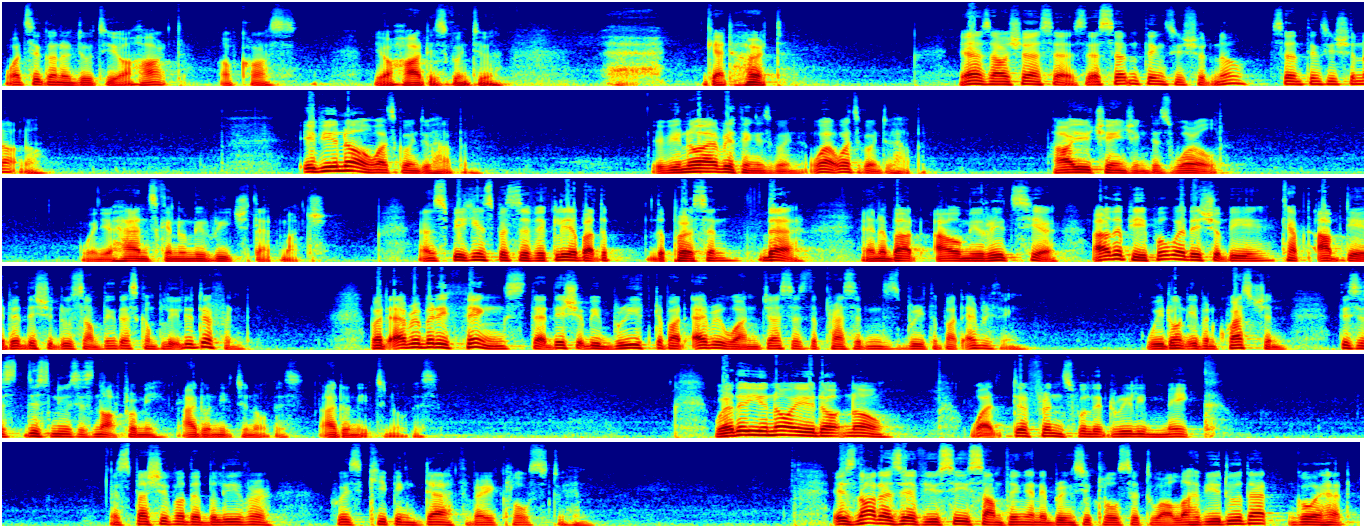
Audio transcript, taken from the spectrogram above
What's it going to do to your heart? Of course, your heart is going to uh, get hurt. Yes, our Shah says there are certain things you should know, certain things you should not know. If you know what's going to happen, if you know everything is going, well, what's going to happen? How are you changing this world when your hands can only reach that much? I'm speaking specifically about the, the person there and about our murids here. Other people, where they should be kept updated, they should do something that's completely different. But everybody thinks that they should be briefed about everyone just as the president is briefed about everything. We don't even question this, is, this news is not for me. I don't need to know this. I don't need to know this. Whether you know or you don't know, what difference will it really make? Especially for the believer who is keeping death very close to him. It's not as if you see something and it brings you closer to Allah. If you do that, go ahead.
